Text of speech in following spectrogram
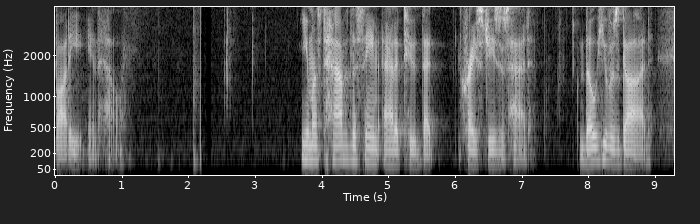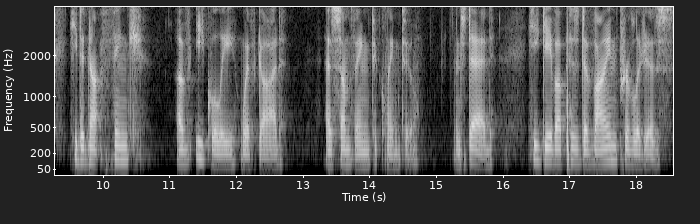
body in hell. You must have the same attitude that Christ Jesus had. Though he was God, he did not think of equally with God as something to cling to. Instead, he gave up his divine privileges.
